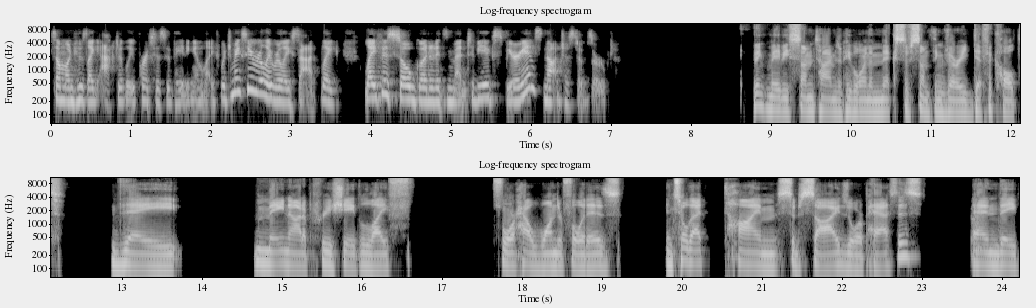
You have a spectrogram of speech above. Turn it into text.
someone who's like actively participating in life, which makes you really, really sad. Like life is so good and it's meant to be experienced, not just observed. I think maybe sometimes when people are in the mix of something very difficult, they may not appreciate life for how wonderful it is until that time subsides or passes and they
